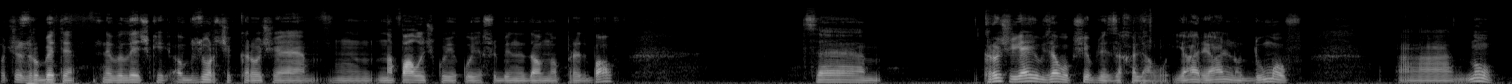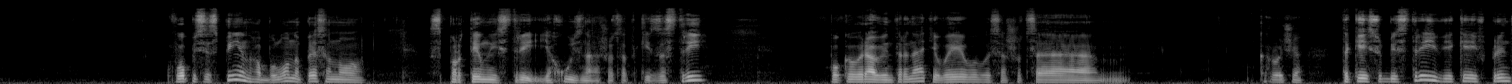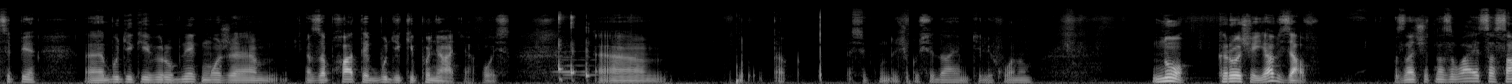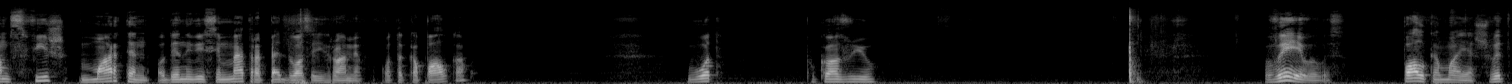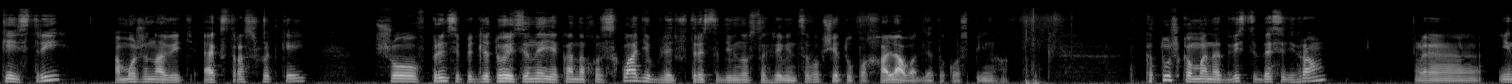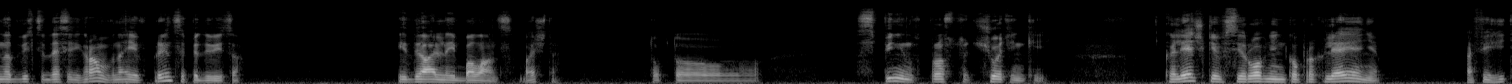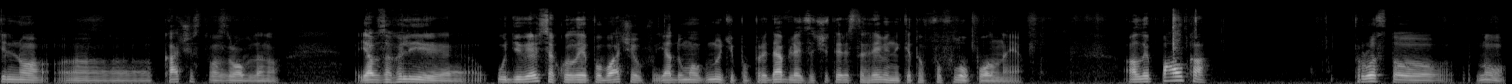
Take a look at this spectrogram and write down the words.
Хочу зробити невеличкий обзорчик коротше, на паличку, яку я собі недавно придбав. Це. Коротше, я її взяв взагалі, блядь, за халяву. Я реально думав. А, ну, в описі спінінга було написано спортивний стрій. Я хуй знаю, що це такий за стрій. Поковиряв в інтернеті, виявилося, що це. Коротше, такий собі стрій, в який, в принципі, е, будь-який виробник може запхати будь-які поняття. Ось. Е, так, секундочку, сідаємо телефоном. Ну, коротше, я взяв. Значить, називається Sam's Fish Martin 1,8 метра 5,20 грамів. Отака палка. Вот. Показую. Виявилось, палка має швидкий стрій, а може навіть екстра швидкий. Що, в принципі, для тої ціни, яка на хозскладі, блядь, в 390 гривень, це взагалі тупо халява для такого спінга. Катушка в мене 210 грам. Е- і на 210 грам в неї, в принципі, дивіться, ідеальний баланс. Бачите? Тобто спінінг просто чотенький. Колечки всі ровненько проклеєні. Офігітельно е- качество зроблено. Я взагалі удивився, коли я побачив. Я думав, ну, типу, прийде, блядь, за 400 гривень яке-то фуфло повне. Але палка просто, ну.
